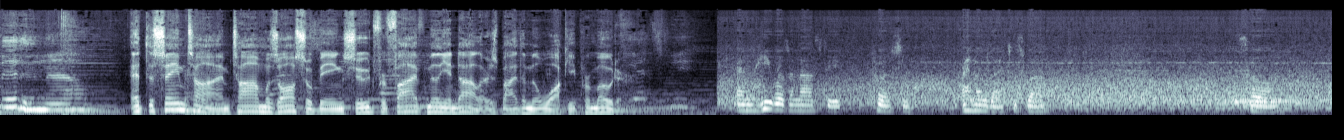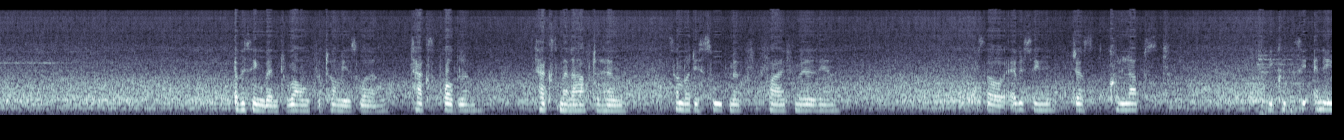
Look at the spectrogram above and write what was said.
bitter now. At the same time, Tom was also being sued for $5 million by the Milwaukee promoter. And he was a nasty person. I know that as well. So everything went wrong for Tommy as well. Tax problem, taxman after him. Somebody sued me for five million. So everything just collapsed. He couldn't see any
